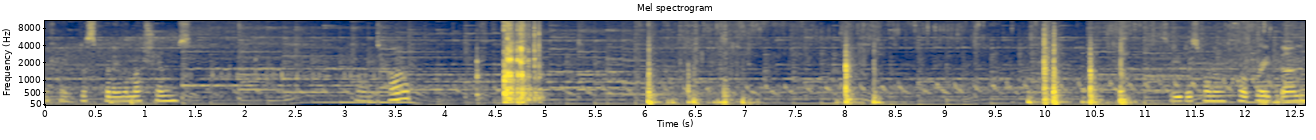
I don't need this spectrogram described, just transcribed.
Okay, just putting the mushrooms on top. Just want to incorporate them.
